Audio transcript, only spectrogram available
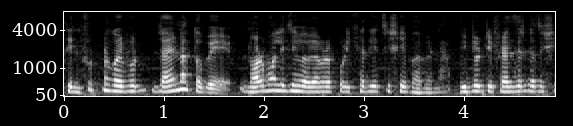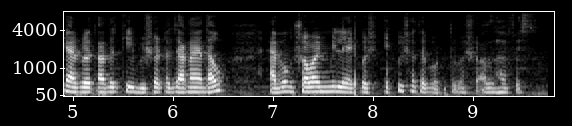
তিন ফুট না কয় ফুট যায় না তবে নর্মালি যেভাবে আমরা পরীক্ষা দিয়েছি সেইভাবে না। ভিডিওটি ফ্রেন্ডসদের কাছে শেয়ার করে তাদেরকে এই বিষয়টা জানায় দাও এবং সবাই মিলে একই একই সাথে পড়তে বসো আল্লাহ হাফিজ।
